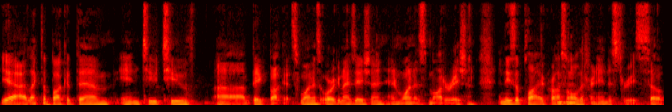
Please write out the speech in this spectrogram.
Yeah, I like to bucket them into two uh, big buckets. One is organization and one is moderation. And these apply across mm-hmm. all different industries. So,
